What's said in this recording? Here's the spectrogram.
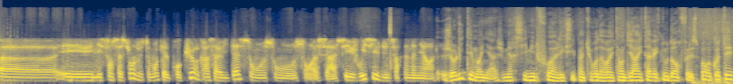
euh, et les sensations justement qu'elle procure grâce à la vitesse sont, sont, sont assez, assez jouissives d'une certaine manière. Joli témoignage. Merci mille fois Alexis Pinturo d'avoir été en direct avec nous dans Orphée Sport aux côtés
